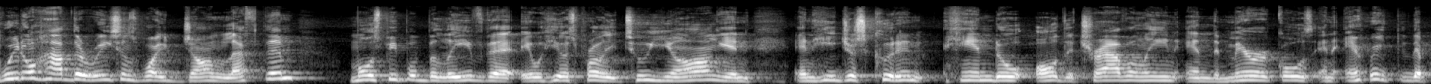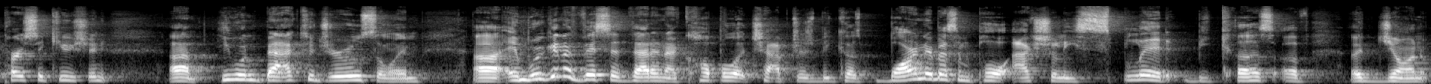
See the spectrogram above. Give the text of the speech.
we don't have the reasons why John left them. Most people believe that it, he was probably too young and, and he just couldn't handle all the traveling and the miracles and everything, the persecution. Um, he went back to Jerusalem. Uh, and we're going to visit that in a couple of chapters because Barnabas and Paul actually split because of uh, John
